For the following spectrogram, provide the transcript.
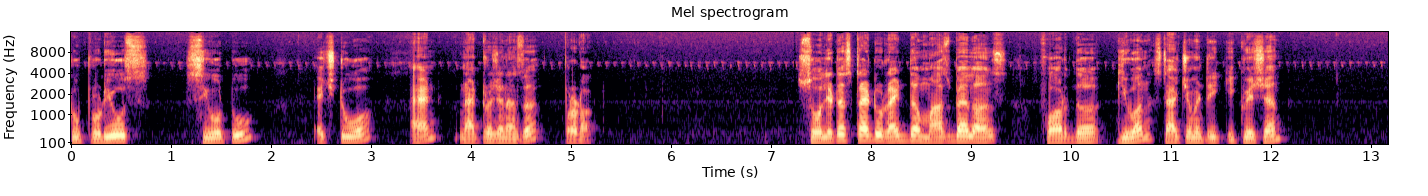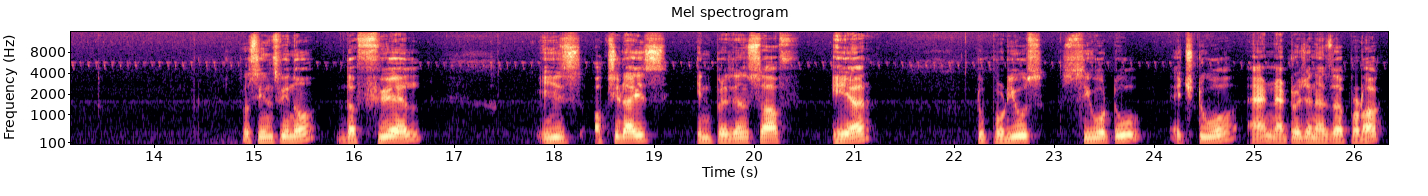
to produce CO2, H2O and nitrogen as a product. So, let us try to write the mass balance for the given stoichiometric equation. So, since we know the fuel is oxidized in presence of air to produce CO2, H2O and nitrogen as a product.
